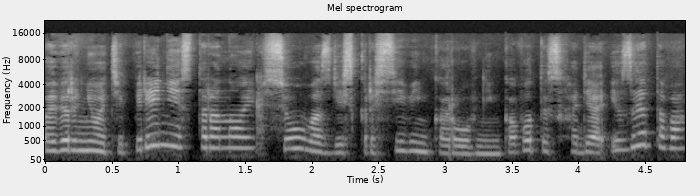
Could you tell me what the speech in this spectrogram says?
повернете передней стороной, все у вас здесь красивенько, ровненько. Вот исходя из этого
